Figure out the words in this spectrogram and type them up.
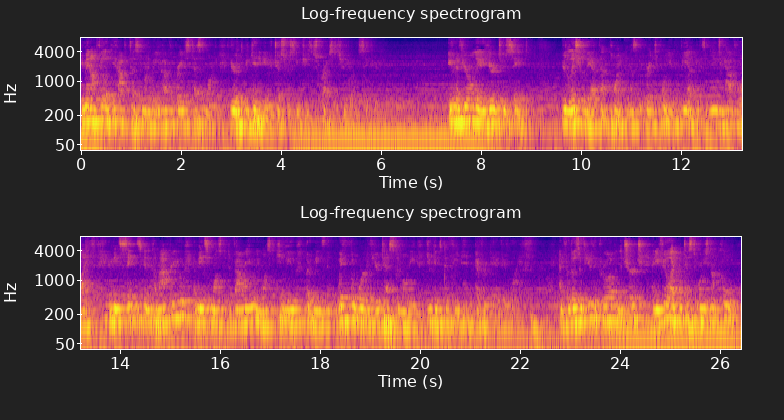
You may not feel like you have testimony, but you have the greatest testimony. You're at the beginning and you just received Jesus Christ as your Lord and Savior. Even if you're only a year or two saved, you're literally at that point, and that's the greatest point you could be at because it means you have life. It means Satan's going to come after you. It means he wants to devour you and he wants to kill you. But it means that with the word of your testimony, you get to defeat him every day of your life. And for those of you that grew up in the church and you feel like my testimony's not cool,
